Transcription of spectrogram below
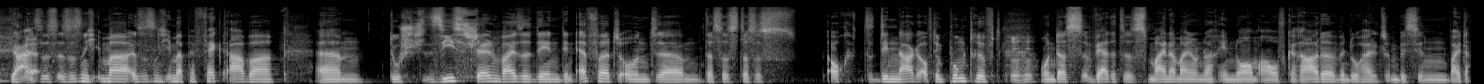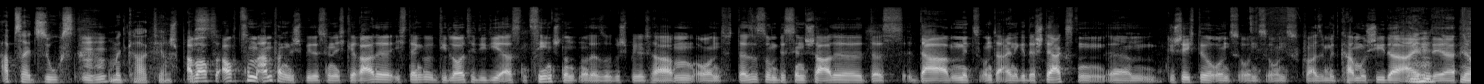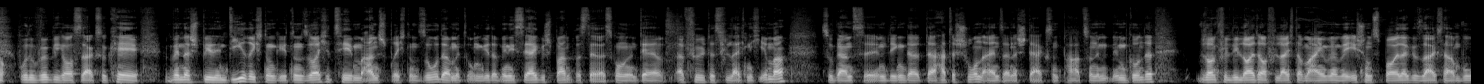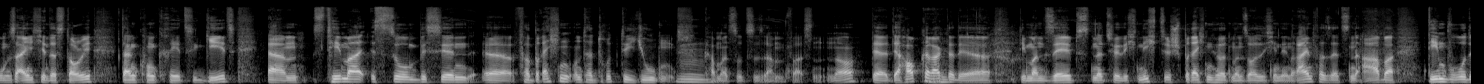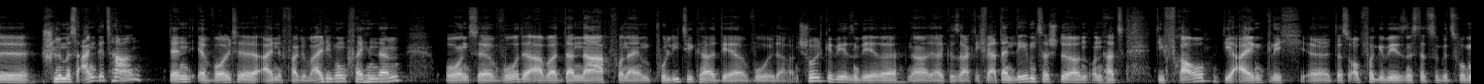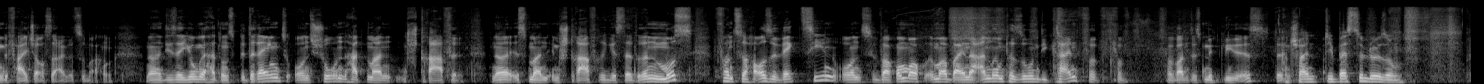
Ja, Es, ist, es ist nicht immer, es ist nicht immer perfekt, aber ähm, du siehst stellenweise den, den Effort und ähm, dass es, dass es auch den Nagel auf den Punkt trifft Mhm. und das wertet es meiner Meinung nach enorm auf, gerade wenn du halt ein bisschen weiter abseits suchst und mit Charakteren. Mhm. Aber auch, auch zum Anfang des Spiels finde ich gerade, ich denke, die Leute, die die ersten zehn Stunden oder so gespielt haben, und das ist so ein bisschen schade, dass da mit unter einige der stärksten ähm, Geschichte und, und, und quasi mit Kamoshida ein, der, Ja. wo du wirklich auch sagst, okay, wenn das Spiel in die Richtung geht und solche Themen anspricht und so damit umgeht, da bin ich sehr gespannt, was der Rest kommt. Und der erfüllt das vielleicht nicht immer so ganz äh, im Ding. Da, da hatte schon einen seiner stärksten Parts. Und im, im Grunde sollen für die Leute auch vielleicht am einen, wenn wir eh schon Spoiler gesagt haben, worum es eigentlich in der Story dann konkret geht. Ähm, das Thema ist so ein bisschen äh, Verbrechen, unterdrückte Jugend, kann man so zusammenfassen. Ne? Der, der Hauptcharakter, der, den man selbst natürlich nicht sprechen hört, man soll sich in den reinversetzen, aber dem wurde Schlimmes angetan, denn er wollte eine Vergewaltigung verhindern und äh, wurde aber danach von einem Politiker, der wohl daran schuld gewesen wäre, na, der hat gesagt, ich werde dein Leben zerstören und hat die Frau, die eigentlich äh, das Opfer gewesen ist, dazu gezwungen, eine Falschaussage zu machen. Na, dieser Junge hat uns bedrängt und schon hat man Strafe. Ne, ist man im Strafregister drin, muss von zu Hause wegziehen und warum auch immer bei einer anderen Person, die kein ver ver verwandtes Mitglied ist. Anscheinend die beste Lösung.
